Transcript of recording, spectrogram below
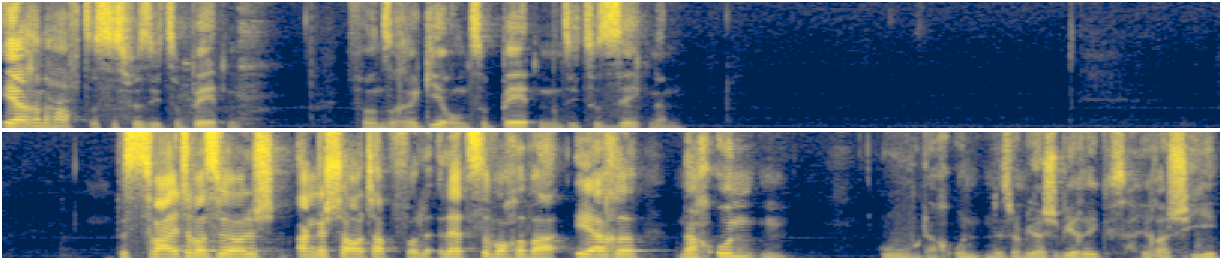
Ehrenhaft ist es für sie zu beten, für unsere Regierung zu beten und sie zu segnen. Das zweite, was wir euch angeschaut haben letzte Woche, war Ehre nach unten. Uh, nach unten ist schon wieder schwierig, ist Hierarchie.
